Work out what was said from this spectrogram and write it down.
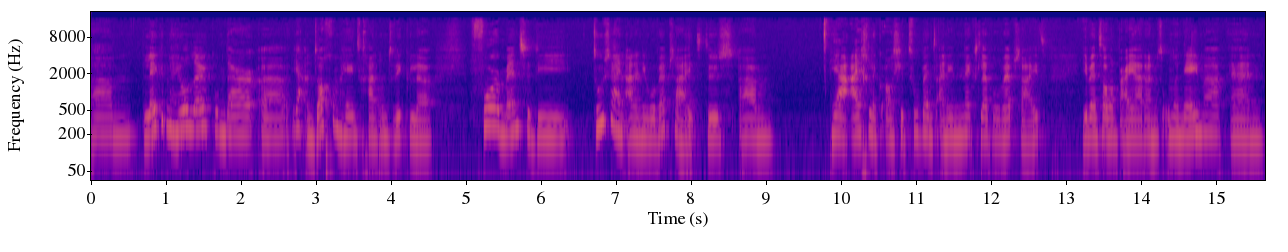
Um, leek het me heel leuk om daar uh, ja, een dag omheen te gaan ontwikkelen. Voor mensen die toe zijn aan een nieuwe website. Dus um, ja, eigenlijk als je toe bent aan die next level website. Je bent al een paar jaar aan het ondernemen. En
